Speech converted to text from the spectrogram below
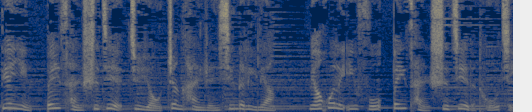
电影《悲惨世界》具有震撼人心的力量，描绘了一幅悲惨世界的图景。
